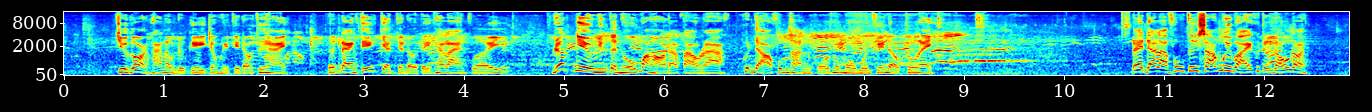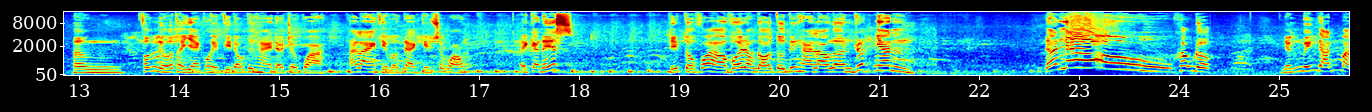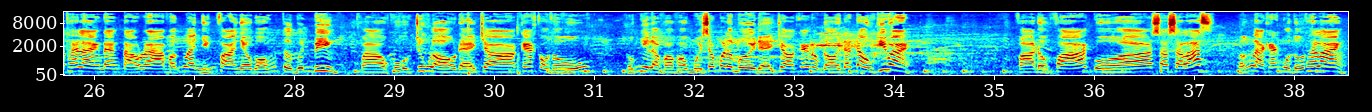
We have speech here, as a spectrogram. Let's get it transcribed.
chưa có bàn thắng nào được ghi trong hiệp thi đấu thứ hai. Rất đáng tiếc dành cho đội tuyển Thái Lan với rất nhiều những tình huống mà họ đã tạo ra khuynh đảo khung thành của thủ môn bên phía đội Brunei. Đây đã là phút thứ 67 của trận đấu rồi. Hơn phân nửa thời gian của hiệp thi đấu thứ hai đã trôi qua. Thái Lan thì vẫn đang kiểm soát bóng. Ekanis tiếp tục phối hợp với đồng đội từ tiếng hai lao lên rất nhanh. Đánh đâu không được. Những miếng đánh mà Thái Lan đang tạo ra vẫn là những pha nhồi bóng từ bên biên vào khu vực trung lộ để cho các cầu thủ cũng như là vào vòng 16 30 để cho các đồng đội đánh đầu ký bàn. Và đột phá của Sasalas vẫn là các cầu thủ Thái Lan.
